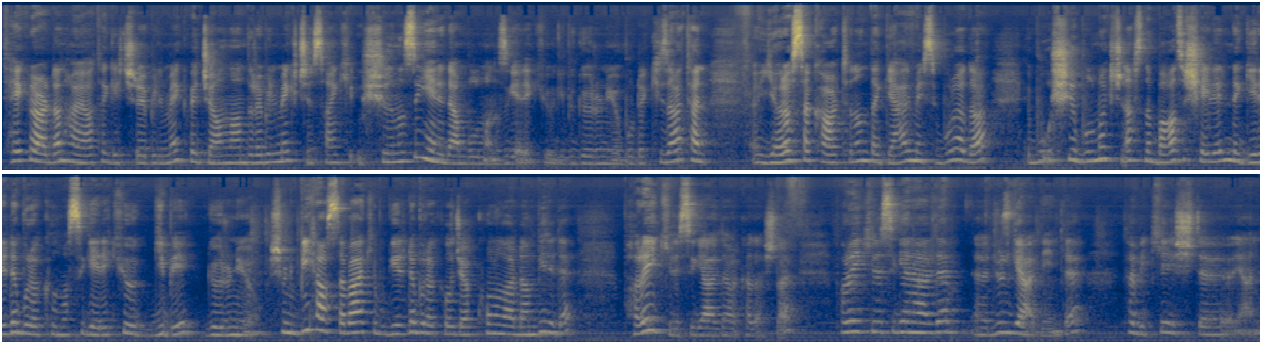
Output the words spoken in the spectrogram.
tekrardan hayata geçirebilmek ve canlandırabilmek için sanki ışığınızı yeniden bulmanız gerekiyor gibi görünüyor buradaki. Zaten e, yarasa kartının da gelmesi burada e, bu ışığı bulmak için aslında bazı şeylerin de geride bırakılması gerekiyor gibi görünüyor. Şimdi bilhassa belki bu geride bırakılacak konulardan biri de para ikilisi geldi arkadaşlar. Para ikilisi genelde e, düz geldiğinde tabii ki işte yani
